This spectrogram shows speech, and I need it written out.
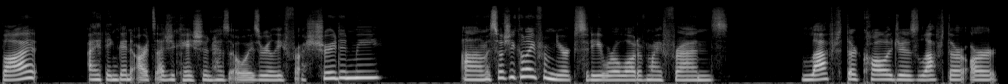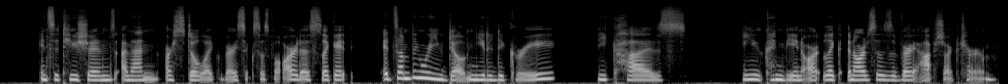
But I think an arts education has always really frustrated me, um, especially coming from New York City, where a lot of my friends left their colleges, left their art institutions, and then are still like very successful artists. Like it, it's something where you don't need a degree because you can be an art. Like an artist is a very abstract term.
